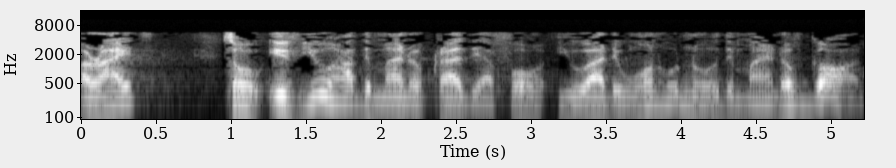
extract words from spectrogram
Alright? So if you have the mind of Christ, therefore, you are the one who knows the mind of God.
